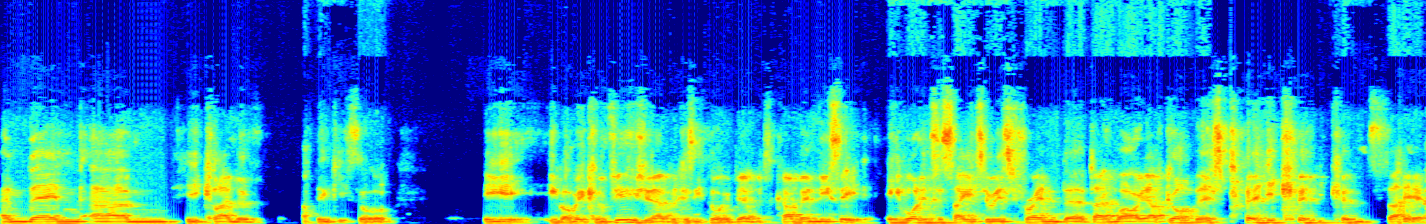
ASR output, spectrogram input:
and then um, he kind of, I think he sort of he, he got a bit confused, you know, because he thought he'd be able to come in. He said, he wanted to say to his friend, uh, "Don't worry, I've got this," but he, couldn't- he couldn't say it.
